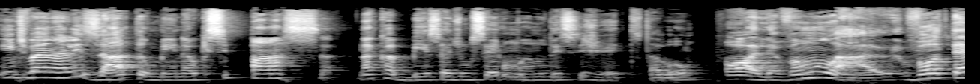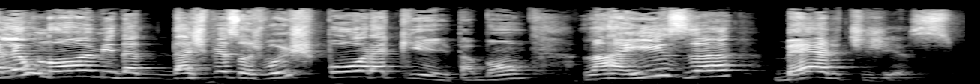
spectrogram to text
E a gente vai analisar também, né? O que se passa na cabeça de um ser humano desse jeito, tá bom? Olha, vamos lá. Vou até ler o nome da, das pessoas, vou expor aqui, tá bom? Laísa Bertges.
